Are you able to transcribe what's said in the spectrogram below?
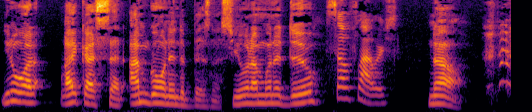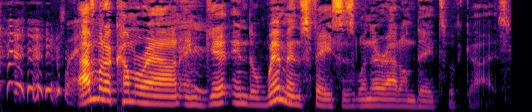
You know what? Like I said, I'm going into business. You know what I'm going to do? Sell flowers. No. I'm going to come around and get into women's faces when they're out on dates with guys.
